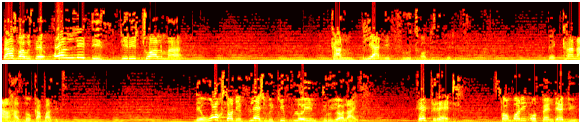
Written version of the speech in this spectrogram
That's why we say only the spiritual man can bear the fruit of the spirit. The canal has no capacity. The works of the flesh will keep flowing through your life. Hatred. Somebody offended you.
